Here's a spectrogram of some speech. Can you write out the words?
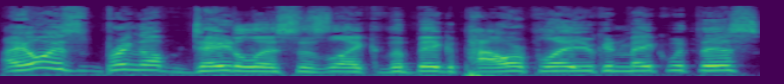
I always bring up Daedalus as like the big power play you can make with this.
